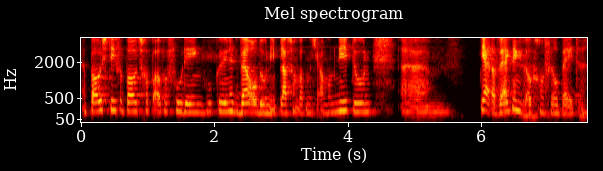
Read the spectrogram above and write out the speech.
Een positieve boodschap over voeding. Hoe kun je het wel doen in plaats van wat moet je allemaal niet doen. Um, ja, dat werkt denk ik ook gewoon veel beter.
